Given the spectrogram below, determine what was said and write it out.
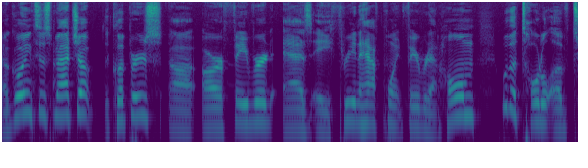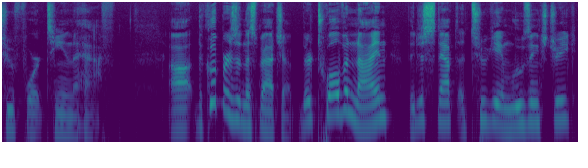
Now, going to this matchup, the Clippers uh, are favored as a three and a half point favorite at home with a total of 214 and a half. Uh, the Clippers in this matchup, they're 12 and 9. They just snapped a two game losing streak.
